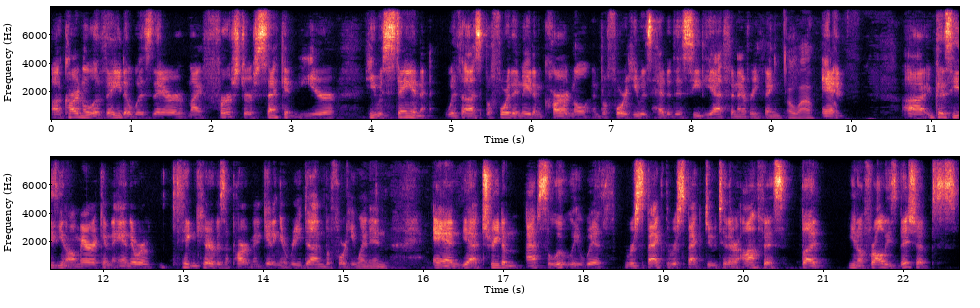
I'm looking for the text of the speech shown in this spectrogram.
Uh, Cardinal Levada was there my first or second year he was staying with us before they made him cardinal and before he was head of the CDF and everything. Oh wow! And because uh, he's you know American, and they were taking care of his apartment, getting it redone before he went in, and yeah, treat him absolutely with respect, the respect due to their office. But you know, for all these bishops,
